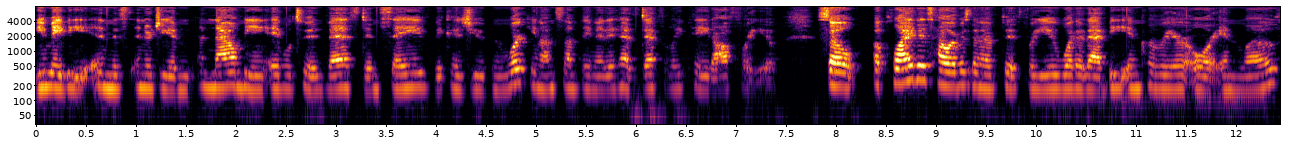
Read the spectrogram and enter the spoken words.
you may be in this energy of now being able to invest and save because you've been working on something and it has definitely paid off for you. So apply this however it's going to fit for you, whether that be in career or in love.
